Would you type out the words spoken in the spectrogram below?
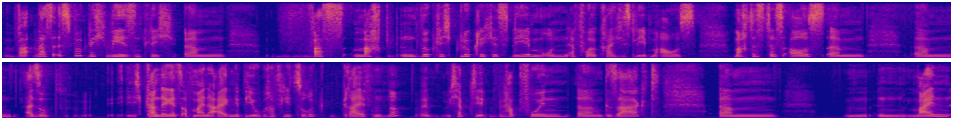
Wa was ist wirklich wesentlich? Ähm, was macht ein wirklich glückliches Leben und ein erfolgreiches Leben aus? Macht es das aus? Ähm, ähm, also ich kann da jetzt auf meine eigene Biografie zurückgreifen. Ne? Ich habe hab vorhin ähm, gesagt, ähm, mein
